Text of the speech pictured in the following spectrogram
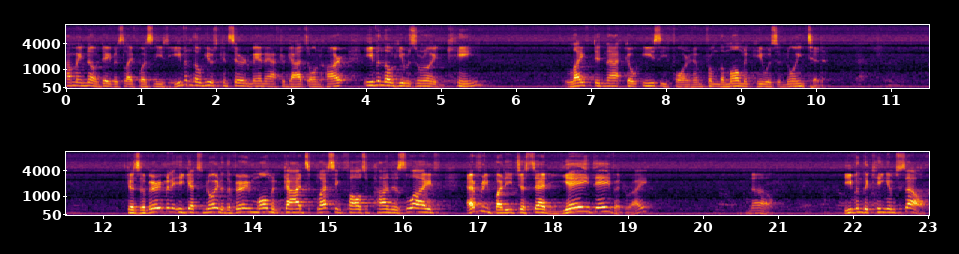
How many know David's life wasn't easy? Even though he was considered a man after God's own heart, even though he was anointed king, life did not go easy for him from the moment he was anointed. Because the very minute he gets anointed, the very moment God's blessing falls upon his life, everybody just said, Yay, David, right? No. Even the king himself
